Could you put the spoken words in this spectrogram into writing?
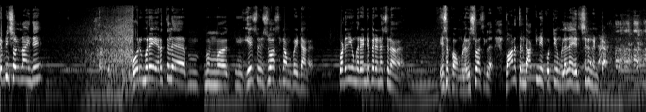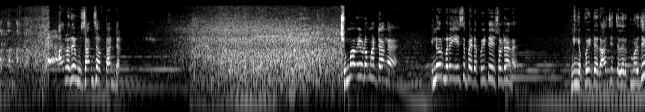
எப்படி சொல்லலாம் இது? ஒரு முறை இடத்துல இயேசு விசுவாசிக்காம போயிட்டாங்க. உடனே இவங்க ரெண்டு பேரும் என்ன சொன்னாங்க? ஏசப்பா உங்களை விசுவாசிக்கல. வானத்திலிருந்து அக்கினியை கொட்டி உங்களை எல்லாம் அதனால தான் உங்கள் சன்ஸ் ஆஃப் தண்டர் சும்மாவே விட மாட்டாங்க. இன்னொரு முறை இயேசுப்பேட்டை போயிட்டு சொல்றாங்க. நீங்க போயிட்டு ராஜ்யத்தில் இருக்கும் பொழுது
